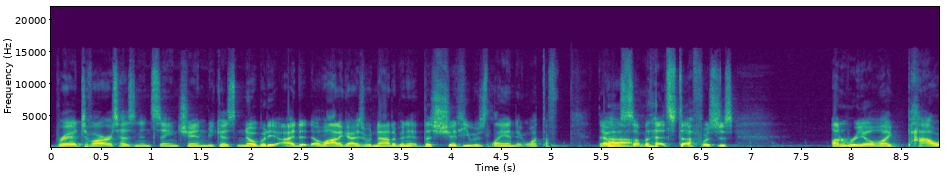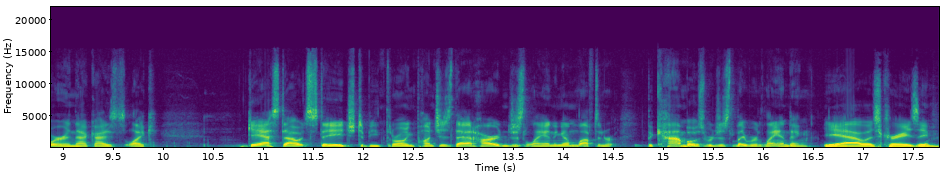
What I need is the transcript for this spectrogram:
Brad Tavares has an insane chin because nobody, I did, a lot of guys would not have been it. the shit he was landing. What the that was Oh. some of that stuff was just unreal, like power in that guy's like gassed out stage to be throwing punches that hard and just landing them left and the combos were just they were landing. Yeah, it was crazy.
